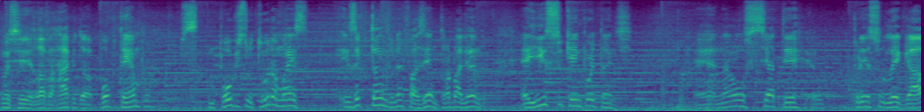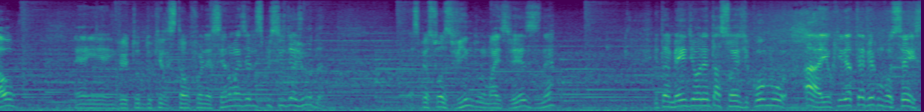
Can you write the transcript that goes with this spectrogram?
com esse Lava Rápido há pouco tempo, com pouca estrutura, mas executando, né? Fazendo, trabalhando. É isso que é importante. É não se ater. É o preço legal é, em virtude do que eles estão fornecendo, mas eles precisam de ajuda. As pessoas vindo mais vezes, né? e também de orientações de como... Ah, eu queria até ver com vocês,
